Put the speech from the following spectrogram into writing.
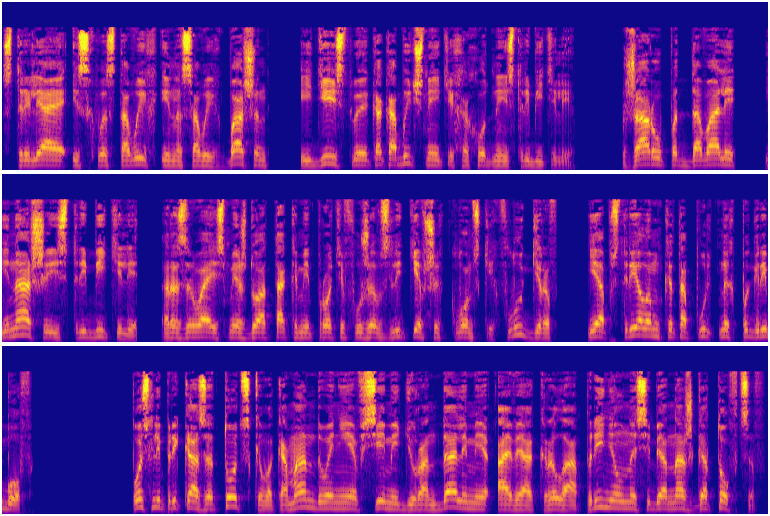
стреляя из хвостовых и носовых башен и действуя, как обычные тихоходные истребители. Жару поддавали и наши истребители, разрываясь между атаками против уже взлетевших клонских флугеров и обстрелом катапультных погребов. После приказа Тоцкого командование всеми дюрандалями авиакрыла принял на себя наш готовцев.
